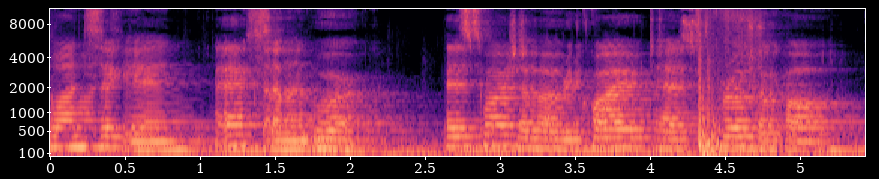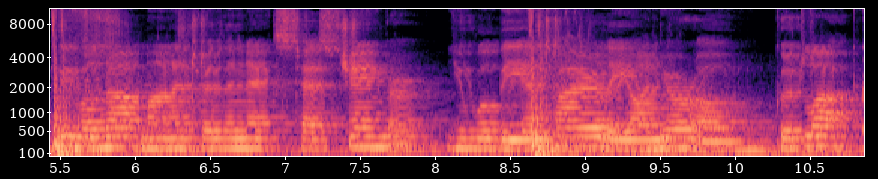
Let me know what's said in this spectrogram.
Once again, excellent work. As part of a required test protocol, we will not monitor the next test chamber. You will be entirely on your own. Good luck.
